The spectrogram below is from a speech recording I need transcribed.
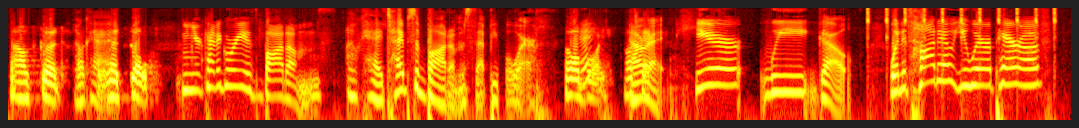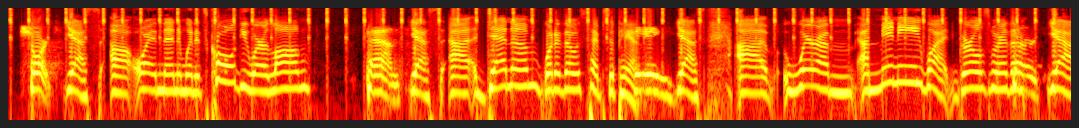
Sounds good. Okay. let's go. And your category is bottoms. Okay. Types of bottoms that people wear. Oh Okay? boy. Okay. All right. Here we go. When it's hot out, you wear a pair of Short yes. Uh, or and then when it's cold, you wear long pants. yes. Uh, denim. What are those types of pants? Jeans. Yes. Uh, wear a, a mini. What girls wear them? Skirt. Yeah.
